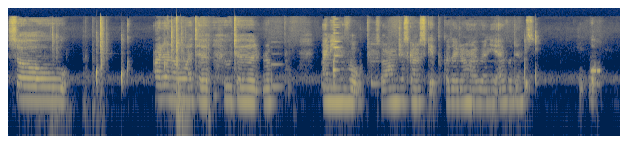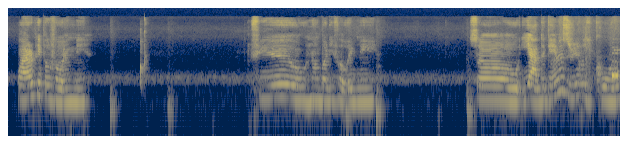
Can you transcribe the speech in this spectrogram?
So I don't know what to who to I mean vote. So I'm just gonna skip because I don't have any evidence. Wh- Why are people voting me? Phew, nobody voted me. So yeah, the game is really cool.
